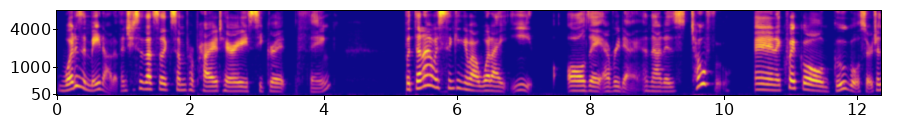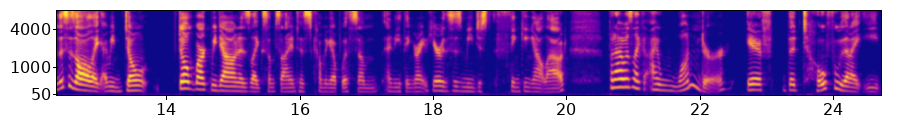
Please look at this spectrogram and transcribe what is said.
What is it made out of? And she said that's like some proprietary secret thing. But then I was thinking about what I eat all day, every day, and that is tofu. And a quick old Google search, and this is all like, I mean, don't don't mark me down as like some scientist coming up with some anything right here. This is me just thinking out loud. But I was like, I wonder if the tofu that I eat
